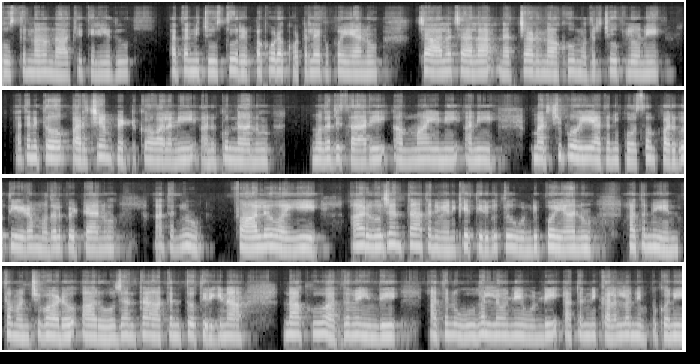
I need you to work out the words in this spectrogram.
చూస్తున్నానో నాకే తెలియదు. అతన్ని చూస్తూ రెప్ప కూడా కొట్టలేకపోయాను. చాలా చాలా నచ్చాడు నాకు మొదటి చూపులోనే. అతనితో పరిచయం పెట్టుకోవాలని అనుకున్నాను. మొదటిసారి అమ్మాయిని అని మర్చిపోయి అతని కోసం పరుగు తీయడం మొదలుపెట్టాను. అతను ఫాలో అయ్యి ఆ రోజంతా అతని వెనకే తిరుగుతూ ఉండిపోయాను. అతను ఎంత మంచివాడో ఆ రోజంతా అతనితో తిరిగినా నాకు అర్థమైంది. అతను ఊహల్లోనే ఉండి అతన్ని కలలో నింపుకొని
